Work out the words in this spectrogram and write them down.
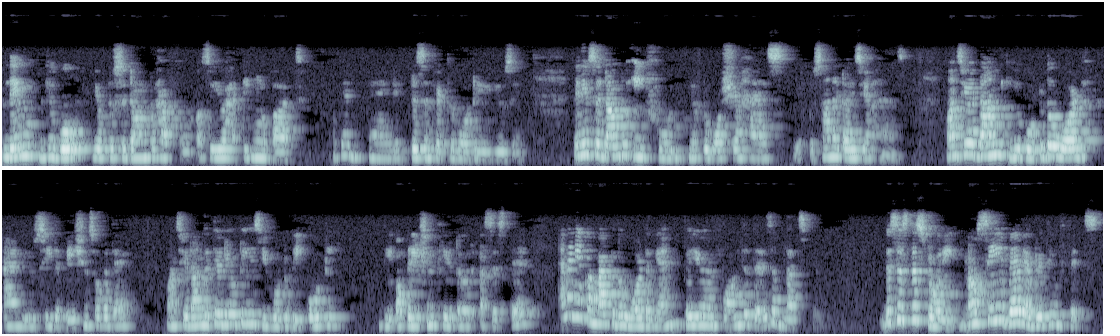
then you go, you have to sit down to have food, or say you're taking a bath, okay, and you disinfect the water you're using then you sit down to eat food. You have to wash your hands. You have to sanitize your hands. Once you're done, you go to the ward and you see the patients over there. Once you're done with your duties, you go to the OT, the operation theatre, assist there. And then you come back to the ward again where you're informed that there is a blood spill. This is the story. Now see where everything fits.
